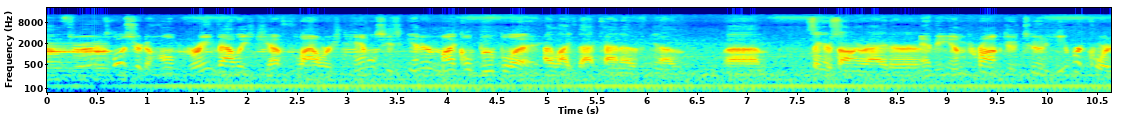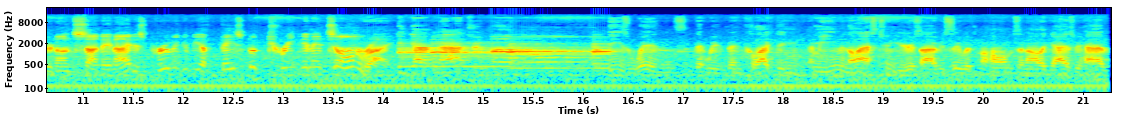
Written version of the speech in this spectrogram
come through. Closer to home, Grain Valley's Jeff Flowers channels his inner Michael Bublé. I like that kind of, you know, um, singer-songwriter. And the impromptu tune he recorded on Sunday night is proving to be a Facebook treat in its own right. You got Patrick Mahomes. These wins that we've been collecting, I mean, even the last two years, obviously, with Mahomes and all the guys we have,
